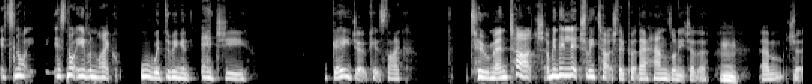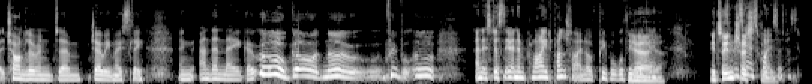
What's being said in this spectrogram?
it's not it's not even like oh, we're doing an edgy gay joke. It's like two men touch. I mean, they literally touch. They put their hands on each other. Um, Ch- Chandler and um, Joey mostly, and and then they go, "Oh God, no, people!" Oh. And it's just an implied punchline of people will think Yeah, yeah. It's So it's- yeah, interesting. it's quite-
